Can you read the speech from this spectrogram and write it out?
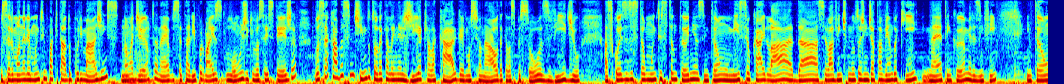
o ser humano ele é muito impactado por imagens, não Uhum. adianta, né? Você tá ali por mais longe que você esteja, você acaba sentindo toda aquela energia, aquela carga emocional daquelas pessoas, vídeo. As coisas estão muito instantâneas, então o míssel cai lá, dá, sei lá, 20 minutos a gente já tá vendo aqui, né? Tem câmeras, enfim. Então,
